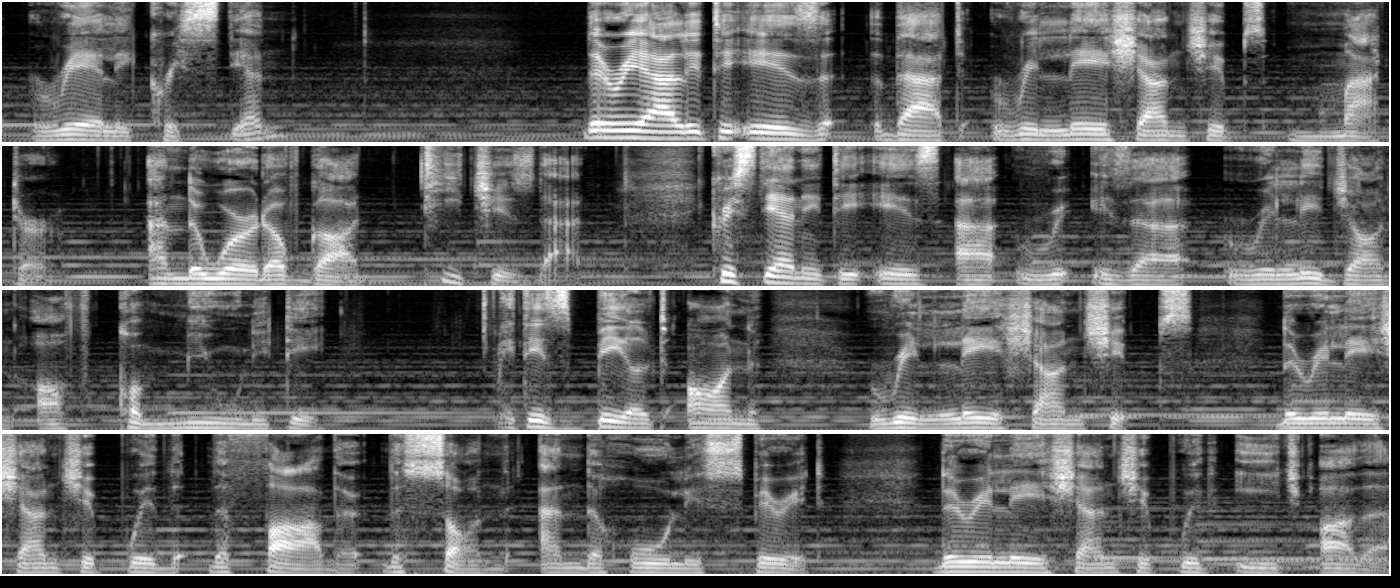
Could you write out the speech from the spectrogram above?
really Christian? The reality is that relationships matter, and the Word of God teaches that. Christianity is a, is a religion of community. It is built on relationships the relationship with the Father, the Son, and the Holy Spirit, the relationship with each other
